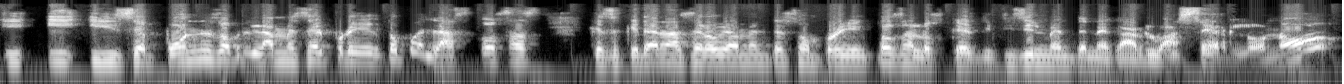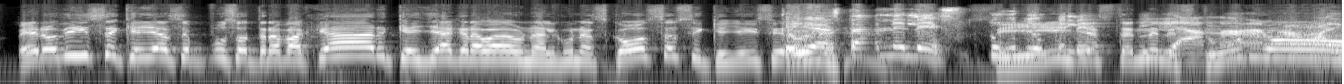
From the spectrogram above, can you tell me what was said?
y- y- y se pone sobre la mesa el proyecto, pues las cosas que se querían hacer obviamente son proyectos a los que es difícilmente negarlo a hacerlo, ¿no? Pero dice que ya se puso a trabajar, que ya grabaron algunas cosas y que ya Que hicieron... ya está en el estudio. Sí, que le está en el estudio. Ay,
